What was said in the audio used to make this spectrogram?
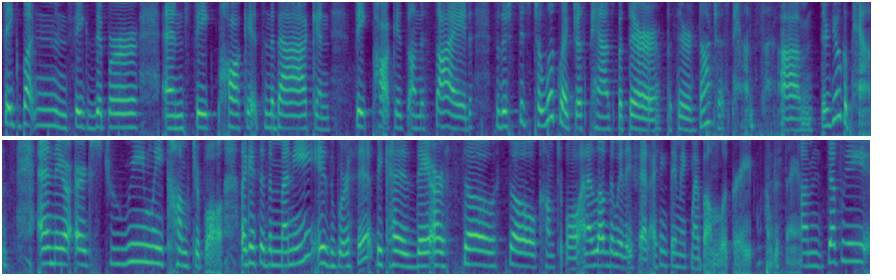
fake button and fake zipper and fake pockets in the back and fake pockets on the side. So they're stitched to look like dress pants, but they're but they're not dress pants. Um, they're yoga pants, and they are extremely comfortable. Like I said, the money is worth it because they are so so comfortable, and I love the way they fit. I think they make my bum look great. I'm just saying. Um, definitely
